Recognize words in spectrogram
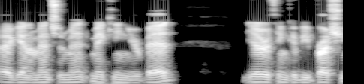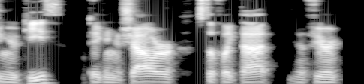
again, I mentioned making your bed. The other thing could be brushing your teeth, taking a shower, stuff like that. If you're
